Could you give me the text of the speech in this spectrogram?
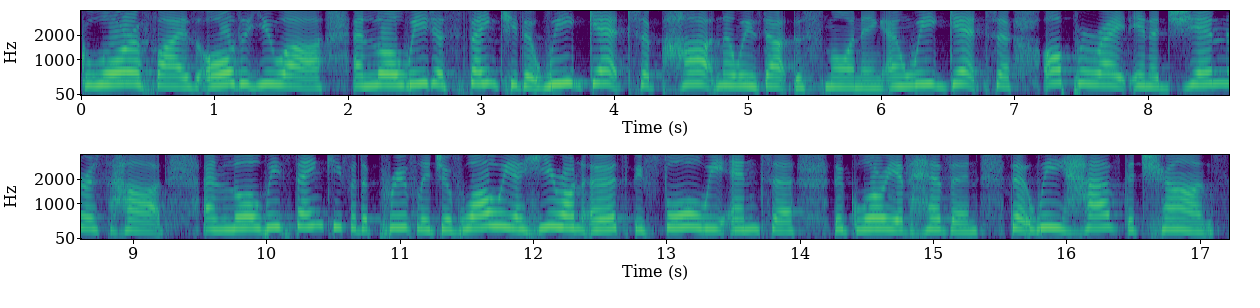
glorifies all that you are. And Lord, we just thank you that we get to partner with that this morning and we get to operate in a generous heart. And Lord, we thank you for the privilege of while we are here on earth before we enter the glory of heaven, that we have the chance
